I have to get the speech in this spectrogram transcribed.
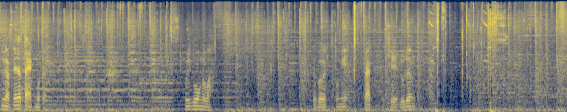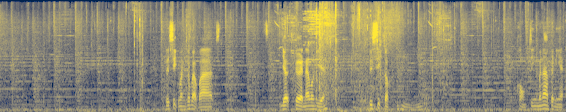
เหงือกน่าจะแตกหมดอะเฮ้ยล่วงเลยว่ะระเบิดตรงนี้แปดโอเค รู้เรื่อง ฟิสิกส์มันก็แบบว่า เยอะเกินนะบางทีฟิสิกส์แบบของจริงไม่น่าเป็นอย่างเงี้ย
